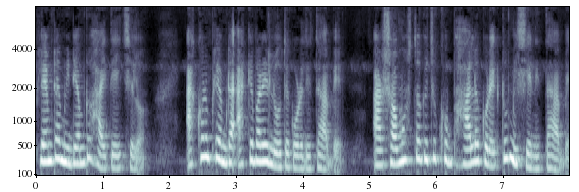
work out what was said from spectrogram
ফ্লেমটা মিডিয়াম টু হাইতেই ছিল। এখন ফ্লেমটা একেবারেই লোতে করে দিতে হবে। আর সমস্ত কিছু খুব ভালো করে একটু মিশিয়ে নিতে হবে।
